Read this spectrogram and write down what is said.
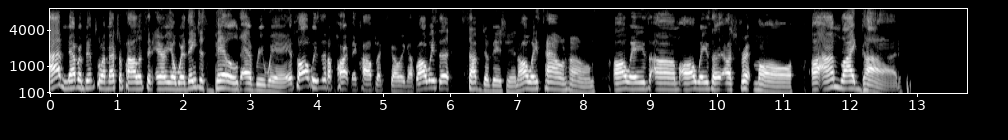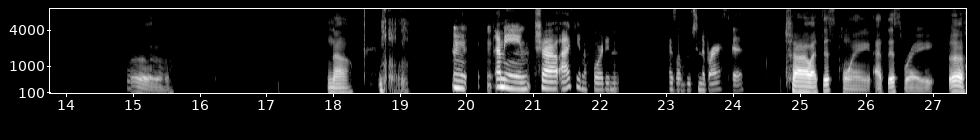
I've never been to a metropolitan area where they just build everywhere. It's always an apartment complex going up, always a subdivision, always townhomes, always um always a, a strip mall. Uh, I'm like God. Uh, no. Mm, I mean, child, I can't afford it as a move to Nebraska. Child, at this point, at this rate, ugh.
